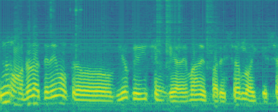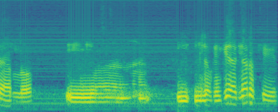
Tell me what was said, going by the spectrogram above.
No, no la tenemos, pero vio que dicen que además de parecerlo hay que serlo. Y, y, lo que queda claro es que,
